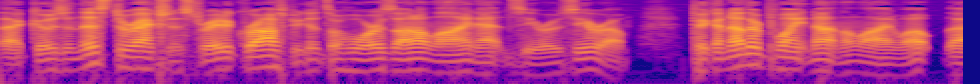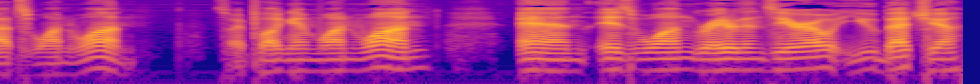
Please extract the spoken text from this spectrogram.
That goes in this direction, straight across, because it's a horizontal line at 0, 0. Pick another point not in the line. Well, that's 1, 1. So I plug in 1, 1, and is 1 greater than 0? You betcha.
